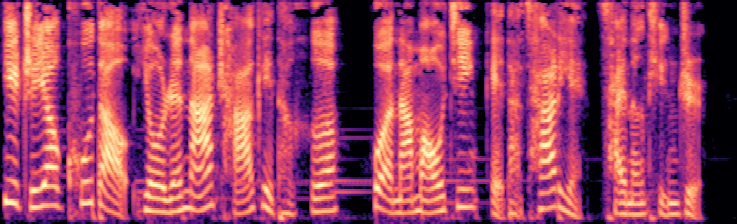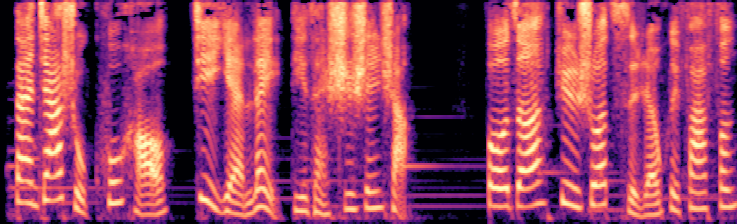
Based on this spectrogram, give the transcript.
一直要哭到有人拿茶给他喝或拿毛巾给他擦脸才能停止。但家属哭嚎即眼泪滴在尸身上，否则据说此人会发疯。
